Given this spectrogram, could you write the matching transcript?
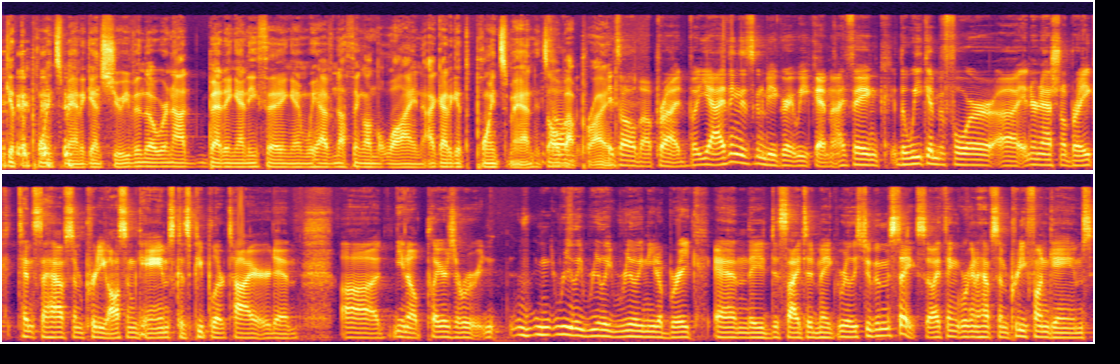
get the points man against you even though we're not betting anything and we have nothing on the line. I got to get the points man. It's, it's all, all, about pride. It's all about pride. But yeah, I think this is going to be a great weekend. I think the weekend before uh, international break tends to have some pretty awesome games cuz people are tired and uh, you know, players are really really really need a break and they decide to make really stupid mistakes. So I think we're going to have some pretty fun games.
